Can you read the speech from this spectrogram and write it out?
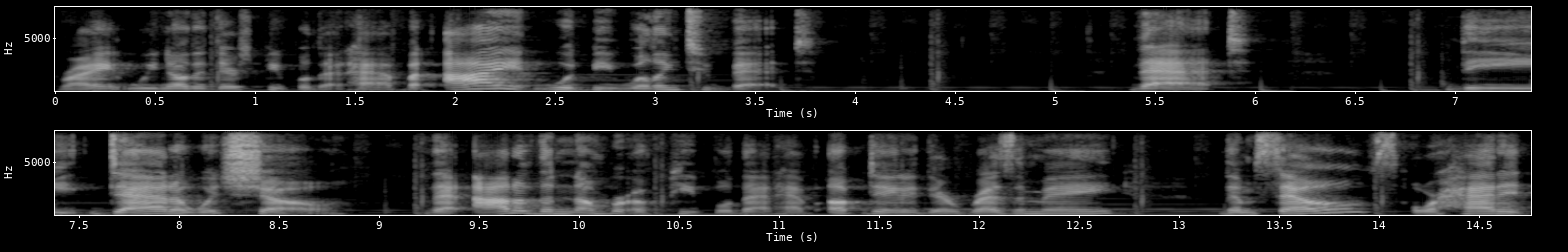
right? We know that there's people that have, but I would be willing to bet that the data would show that out of the number of people that have updated their resume themselves or had it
